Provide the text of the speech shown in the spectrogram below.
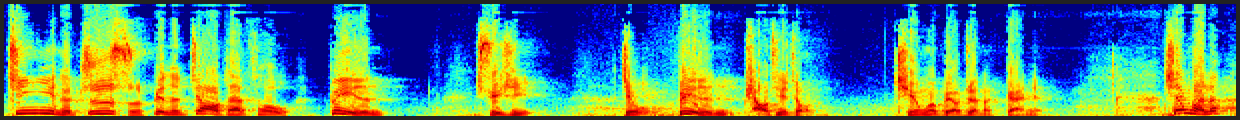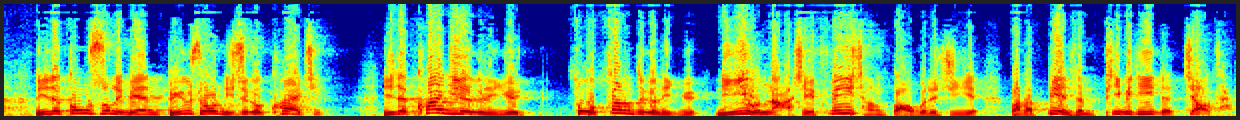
经验和知识变成教材之后被人学习，就被人剽窃走了。千万不要这样的概念。相反呢，你在公司里边，比如说你是个会计，你在会计这个领域做账这个领域，你有哪些非常宝贵的经验，把它变成 PPT 的教材。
